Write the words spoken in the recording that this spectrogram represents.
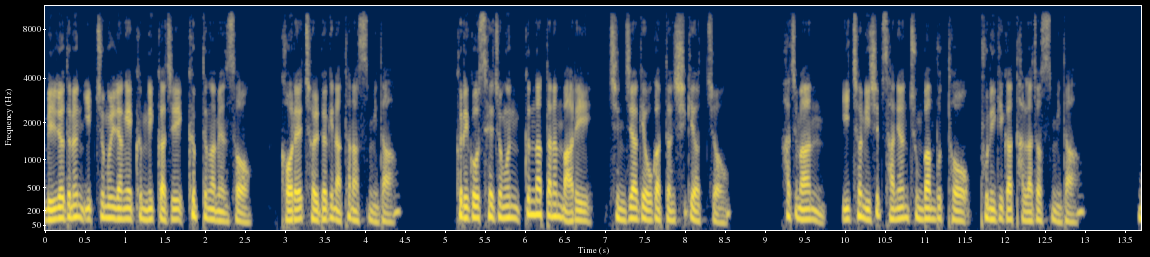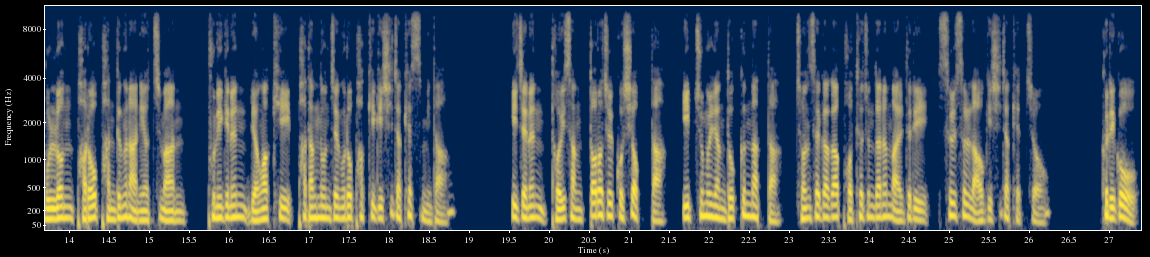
밀려드는 입주 물량의 금리까지 급등하면서 거래 절벽이 나타났습니다. 그리고 세종은 끝났다는 말이 진지하게 오갔던 시기였죠. 하지만 2024년 중반부터 분위기가 달라졌습니다. 물론 바로 반등은 아니었지만 분위기는 명확히 바닥 논쟁으로 바뀌기 시작했습니다. 이제는 더 이상 떨어질 곳이 없다. 입주 물량도 끝났다. 전세가가 버텨준다는 말들이 슬슬 나오기 시작했죠. 그리고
